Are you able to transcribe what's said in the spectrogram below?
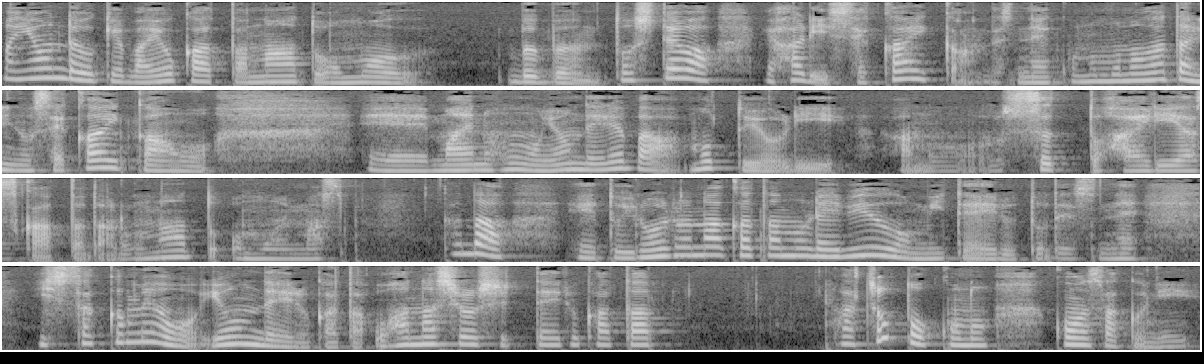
まあ、読んでおけばよかったなと思う部分としてはやはり世界観ですね。この物語の世界観を、えー、前の本を読んでいればもっとよりあのスッと入りやすかっただろうなと思います。ただ、えーと、いろいろな方のレビューを見ているとですね一作目を読んでいる方お話を知っている方はちょっとこの今作に、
